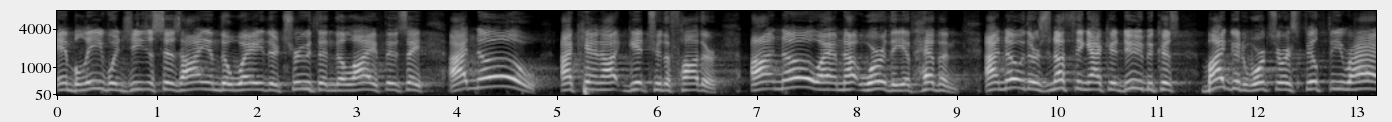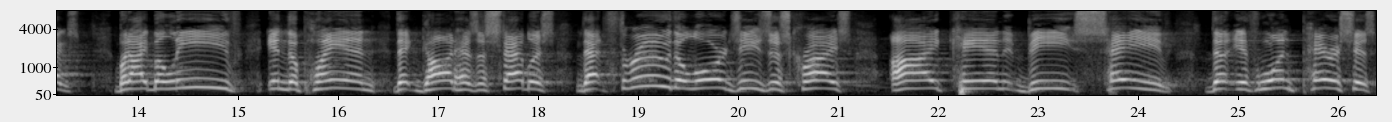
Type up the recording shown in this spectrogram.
and believe when Jesus says, I am the way, the truth, and the life, they would say, I know I cannot get to the Father. I know I am not worthy of heaven. I know there's nothing I can do because my good works are as filthy rags. But I believe in the plan that God has established that through the Lord Jesus Christ, I can be saved. That if one perishes,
